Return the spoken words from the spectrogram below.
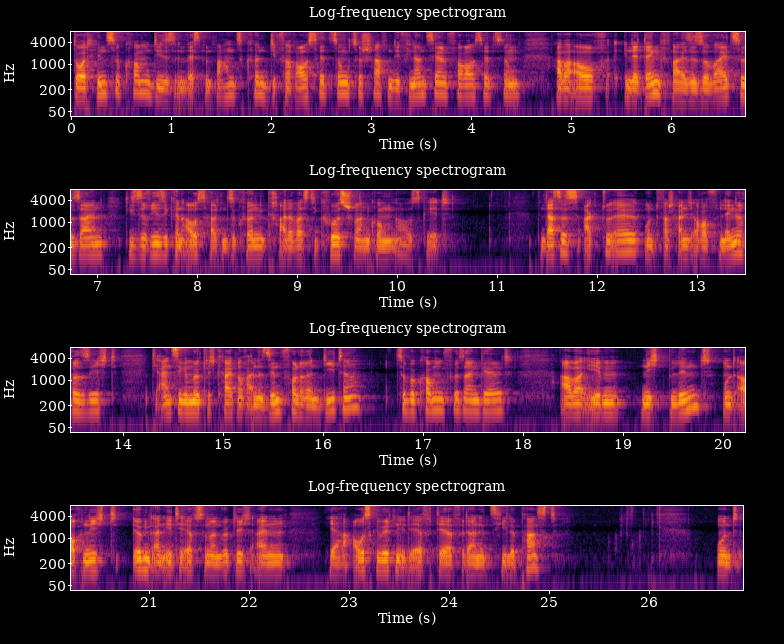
dorthin zu kommen, dieses Investment machen zu können, die Voraussetzungen zu schaffen, die finanziellen Voraussetzungen, aber auch in der Denkweise so weit zu sein, diese Risiken aushalten zu können, gerade was die Kursschwankungen ausgeht. Denn das ist aktuell und wahrscheinlich auch auf längere Sicht die einzige Möglichkeit, noch eine sinnvolle Rendite zu bekommen für sein Geld, aber eben nicht blind und auch nicht irgendein ETF, sondern wirklich einen ja, ausgewählten ETF, der für deine Ziele passt. Und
